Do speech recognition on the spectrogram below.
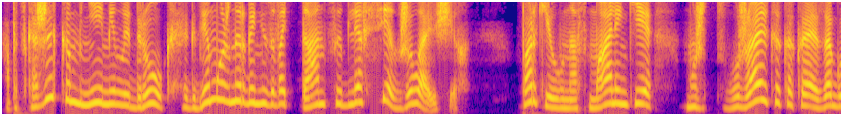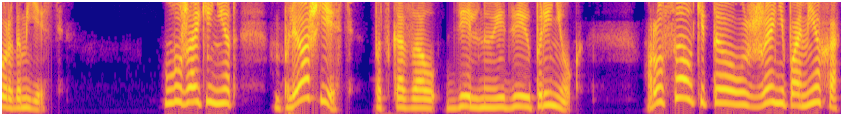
«А подскажи-ка мне, милый друг, где можно организовать танцы для всех желающих? Парки у нас маленькие, может, лужайка какая за городом есть?» «Лужайки нет, пляж есть», — подсказал дельную идею паренек. «Русалки-то уже не помеха,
